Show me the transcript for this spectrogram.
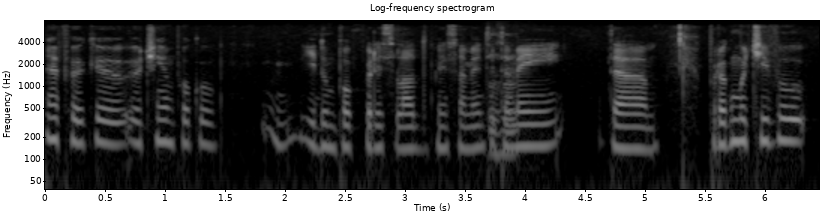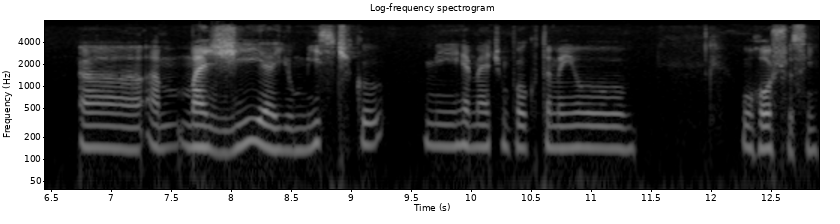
É, foi o que eu, eu tinha um pouco ido um pouco por esse lado do pensamento Uhum. e também da, por algum motivo a, a magia e o místico me remete um pouco também o, o roxo, assim.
